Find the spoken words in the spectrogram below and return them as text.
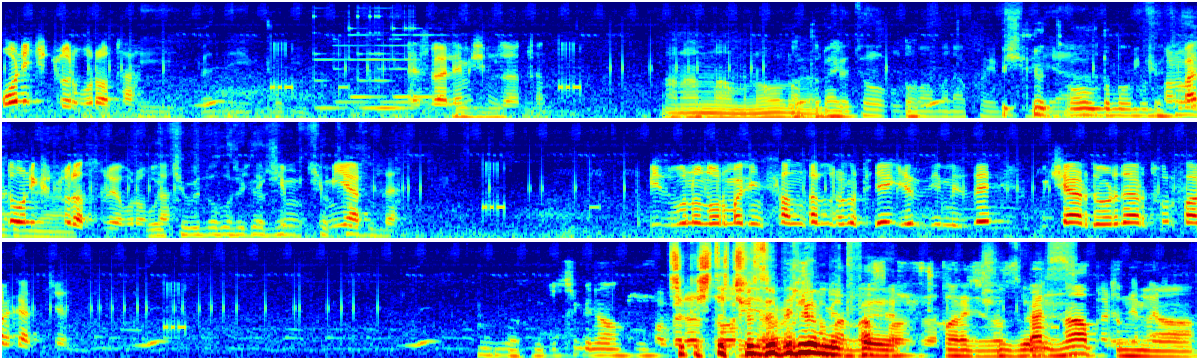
12 tur bu rota. İyi. Ben iyiyim. Çok iyiyim. Ezberlemişim zaten. Ananın amı ne oluyor? Altı ben- Kötü oldum amına koyayım şimdi kötü ya. oldum Bir amına. kötü Normalde oldum 12 ya. tur atılıyor bu O rota. 2000 doları görünce Kim, kimi kötü oldum. yerse. Biz bunu normal insanlarla rotaya gezdiğimizde 3'er 4'er tur fark atacağız. 2600. O biraz Çıkışta çözebiliyor muyum Ulan itfaiye? Çözeriz. Ben ne yaptım ya?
